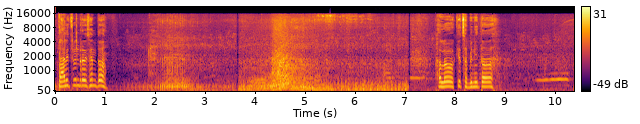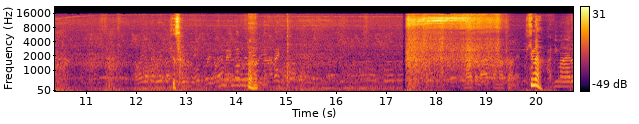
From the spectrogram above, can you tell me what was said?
कालिज पनि रहेछ नि त हेलो के छ विनिता के छ। किन हाकीमा आएर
